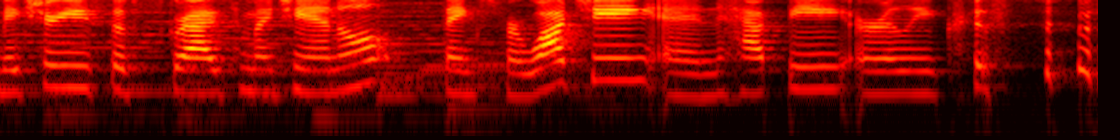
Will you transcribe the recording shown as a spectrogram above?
Make sure you subscribe to my channel. Thanks for watching and happy early Christmas.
